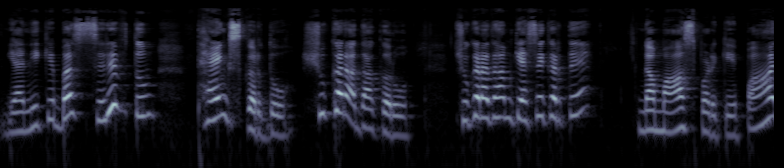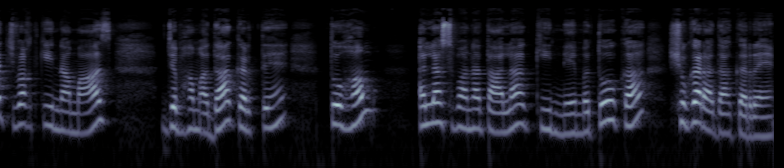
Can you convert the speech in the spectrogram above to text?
یعنی کہ بس صرف تم تھینکس کر دو، شکر ادا کرو۔ شکر ادا ہم کیسے کرتے ہیں؟ نماز پڑھ کے۔ پانچ وقت کی نماز جب ہم ادا کرتے ہیں تو ہم اللہ سبحانہ تعالیٰ کی نعمتوں کا شکر ادا کر رہے ہیں۔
